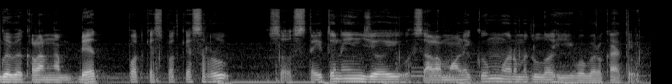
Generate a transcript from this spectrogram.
Gue bakalan update podcast-podcast seru. So stay tune enjoy. Wassalamualaikum warahmatullahi wabarakatuh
